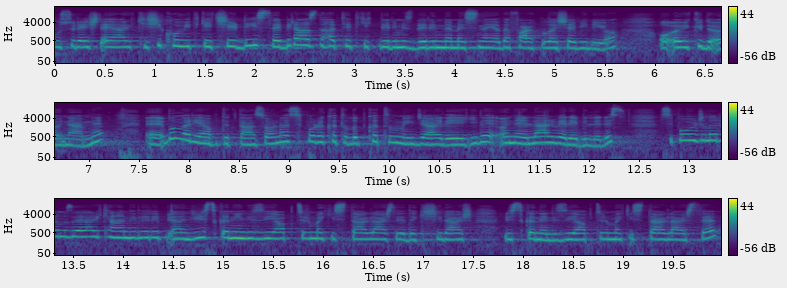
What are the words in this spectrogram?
bu süreçte eğer kişi Covid geçirdiyse biraz daha tetkiklerimiz derinlemesine ya da farklılaşabiliyor. O öykü de önemli. E, bunları yaptıktan sonra spora katılıp katılmayacağı ile ilgili öneriler verebiliriz. Sporcularımız eğer kendileri yani risk analizi yaptırmak isterlerse ya da kişiler risk analizi yaptırmak isterlerse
